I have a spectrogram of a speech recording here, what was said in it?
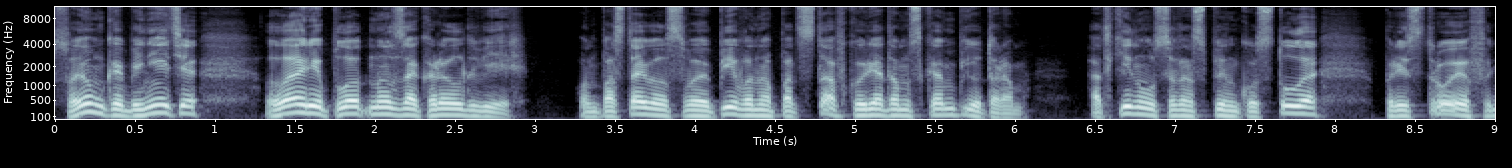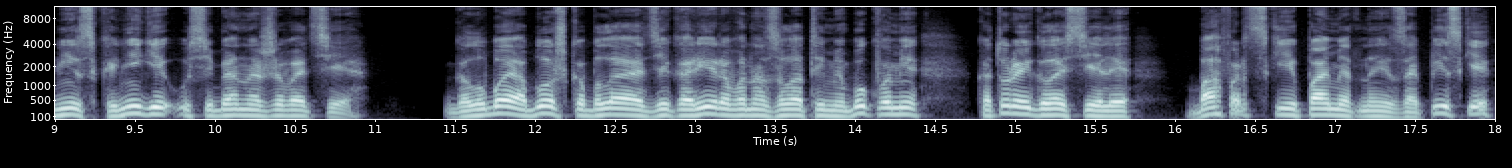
В своем кабинете Ларри плотно закрыл дверь. Он поставил свое пиво на подставку рядом с компьютером, откинулся на спинку стула, пристроив низ книги у себя на животе. Голубая обложка была декорирована золотыми буквами, которые гласили «Баффордские памятные записки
